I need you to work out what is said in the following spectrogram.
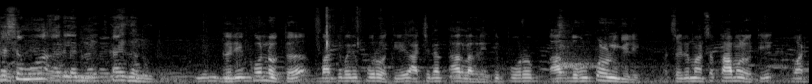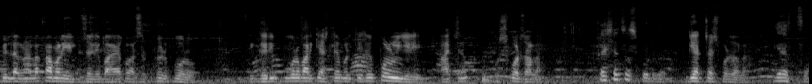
कशामुळे आग लागली? काय झालं होतं? घरी कोण नव्हतं? बाकी बाकी पोरं होती. अचानक आग लागली. ती पोरं आग बघून पळून गेली. सगळी माणसं कामाला होती. वाटपी लग्नाला कामाला गेली सगळी बाहेर असं फिर पोरं. ती घरी पोरं बारकी असल्यामुळे तिथे पळून गेली. अचानक स्फोट झाला. कशाचा स्फोट झाला? गॅसचा स्फोट झाला. गॅसचा?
